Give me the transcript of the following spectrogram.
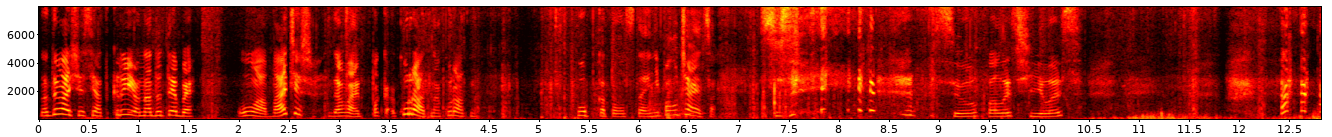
Ну давай сейчас я открою вона до тебе. О, бачиш? Давай, пока. аккуратно, аккуратно. Попка толстая, не получается. Все, получилось.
